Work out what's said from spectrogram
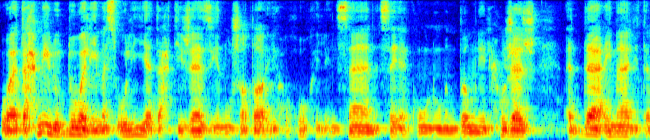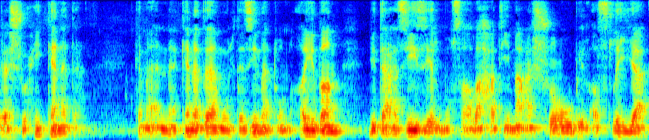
وتحميل الدول مسؤولية احتجاز نشطاء حقوق الإنسان سيكون من ضمن الحجج الداعمة لترشح كندا. كما أن كندا ملتزمة أيضا بتعزيز المصالحة مع الشعوب الأصلية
